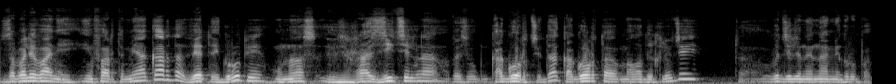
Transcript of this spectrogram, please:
заболеваний инфаркта миокарда в этой группе у нас разительно, то есть в когорте, да, когорта молодых людей, выделенная нами группа,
